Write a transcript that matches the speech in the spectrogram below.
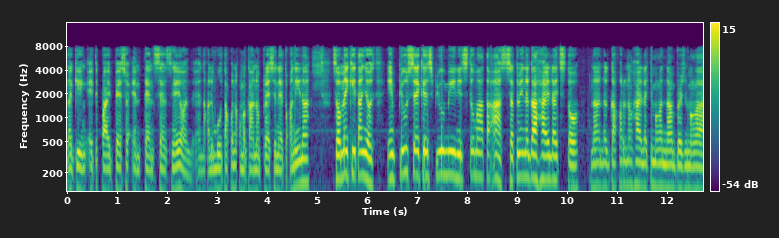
naging 85 peso and 10 cents ngayon. Eh, nakalimutan ko na kung magkano ang presyo nito kanina. So, may kita nyo, in few seconds, few minutes, tumataas. Sa tuwing nag-highlights to, na nagkakaroon ng highlight yung mga numbers, yung mga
